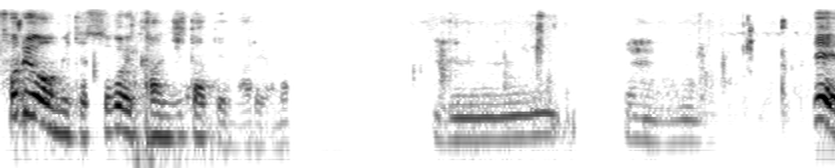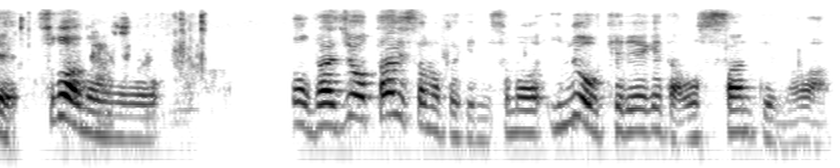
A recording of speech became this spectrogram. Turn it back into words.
それを見てすごい感じたっていうのあるよな。うん。うん。で、そのあのラジオ体操の時にその犬を蹴り上げたおっさんっていうのは、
